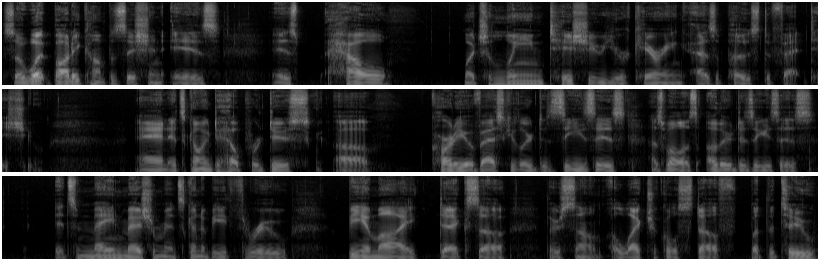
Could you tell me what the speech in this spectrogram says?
So, what body composition is, is how much lean tissue you're carrying as opposed to fat tissue. And it's going to help reduce uh, cardiovascular diseases as well as other diseases. Its main measurement's going to be through BMI, DEXA, there's some electrical stuff, but the two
